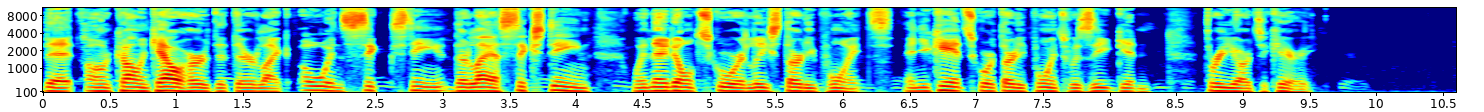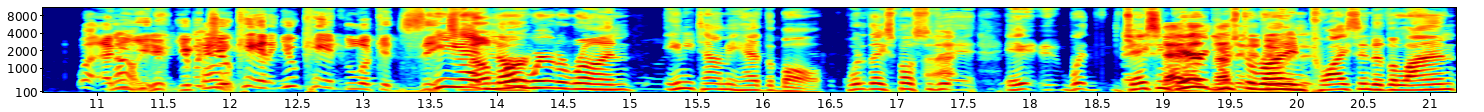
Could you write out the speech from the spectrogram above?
that on Colin Cowherd that they're like 0 and 16, their last 16 when they don't score at least 30 points, and you can't score 30 points with Zeke getting three yards of carry. Well, I No, mean, you- you but you can't you can't look at Zeke's he had number. nowhere to run anytime he had the ball. What are they supposed to do? It- it- eh, eh, what, Jason that Garrett used to to run him it. twice into the line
